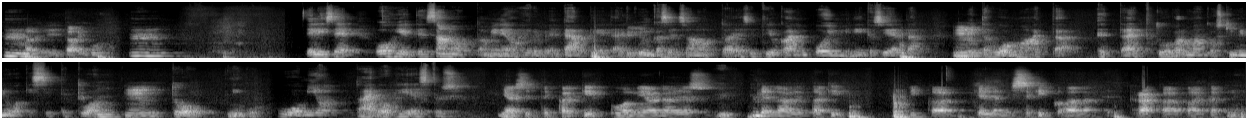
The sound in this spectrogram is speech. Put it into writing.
Mm. tai ei taivu. Mm. Eli se ohjeiden sanottaminen on hirveän tärkeää, että kuinka sen sanottaa ja sitten jokainen poimii niitä sieltä, Mm. että huomaa, että, että, että tuo varmaan koski minuakin sitten tuo, Mm. Mm. tuo niin kuin huomio tai ohjeistus. Ja sitten kaikki huomioidaan, jos kellä on jotakin vikaa, kellä missäkin kohdalla rakaa paikat, niin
